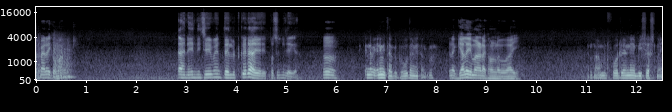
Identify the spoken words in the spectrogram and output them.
চাপায় রাখো মা এই নিচে ইভেন্টে লুট করে পছন্দ জায়গা। হুম। এনিমি থাকবে বহুত এনিমি থাকবে। না গেলেই মারাটা খাওয়ান লাগবে ভাই? না, আমার ফোরে নিয়ে বিশ্বাস নাই।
